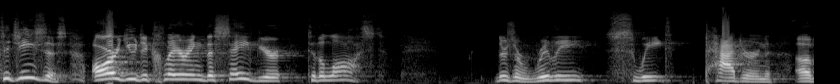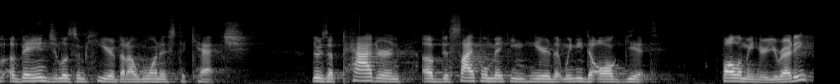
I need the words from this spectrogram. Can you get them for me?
to Jesus? Are you declaring the Savior to the lost? There's a really sweet pattern of evangelism here that I want us to catch. There's a pattern of disciple making here that we need to all get. Follow me here. You ready?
